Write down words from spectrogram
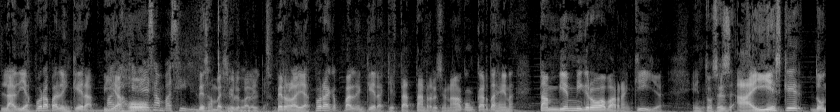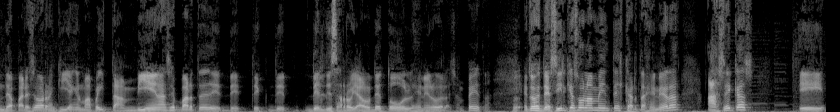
la diáspora palenquera viajó Palenquera de San Basilio. de San Basilio Es de Palenque. correcto. Pero la diáspora palenquera, que está tan relacionada con Cartagena, también migró a Barranquilla. Entonces ahí es que donde aparece Barranquilla en el mapa y también hace parte de- de- de- de- del desarrollador de todo el género de la champeta. Entonces decir que solamente es cartagenera a secas, eh,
